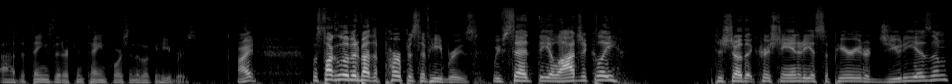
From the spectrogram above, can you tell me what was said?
uh, the things that are contained for us in the book of Hebrews. All right? Let's talk a little bit about the purpose of Hebrews. We've said theologically to show that Christianity is superior to Judaism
